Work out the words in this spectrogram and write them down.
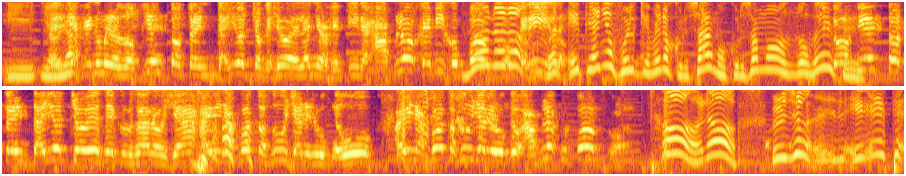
y, y el hablar... viaje número 238 que lleva del año Argentina. Afloje, mijo, poco, No, no, no. querido. Bueno, este año fue el que menos cruzamos. Cruzamos dos veces. 238 veces cruzaron ya. Hay una foto suya en el buquebú. Hay una foto suya en el buquebú. Afloje un poco. No, no. Pero yo, este,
